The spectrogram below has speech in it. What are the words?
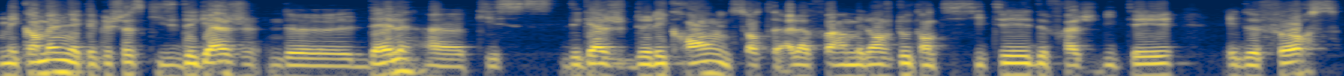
mais quand même il y a quelque chose qui se dégage de d'elle, euh, qui se dégage de l'écran, une sorte à la fois un mélange d'authenticité, de fragilité et de force.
